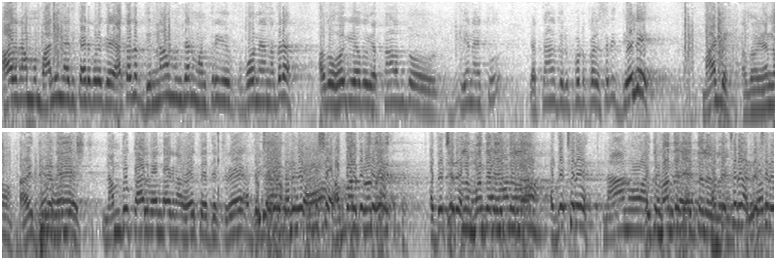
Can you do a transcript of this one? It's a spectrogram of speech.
ಆದ್ರೆ ನಮ್ಮ ಮಾಲಿನ್ಯ ಅಧಿಕಾರಿಗಳಿಗೆ ಯಾಕಂದ್ರೆ ದಿನಾ ಮುಂಜಾನೆ ಮಂತ್ರಿಗೆ ಫೋನ್ ಏನಂದ್ರೆ ಅದು ಹೋಗಿ ಅದು ಯತ್ನಾಳದ್ದು ಏನಾಯ್ತು ಯತ್ನಾಳದ್ದು ರಿಪೋರ್ಟ್ ಕಳಿಸ್ರಿ. ಡೈಲಿ ಮಾಡ್ಲಿ. ಅದು ಏನು? ಆಯ್ತು, ಈಗ next. ನಮ್ದು ಕಾಲ್ ಬಂದಾಗ ನಾವು ಹೇಳ್ತೇವೆ ಅಧ್ಯಕ್ಷರೇ ಅಧ್ಯಕ್ಷರೇ ಎಲ್ಲ ಮಾತಾಡಿ ಆಯ್ತಲ್ಲ? ಅಧ್ಯಕ್ಷರೇ ನಾನು ಆಯ್ತು, ಮಾತಾಡಿ ಆಯ್ತಲ್ಲ ಇವ್ರೆ? ಅಧ್ಯಕ್ಷರೇ ಅಧ್ಯಕ್ಷರೇ.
